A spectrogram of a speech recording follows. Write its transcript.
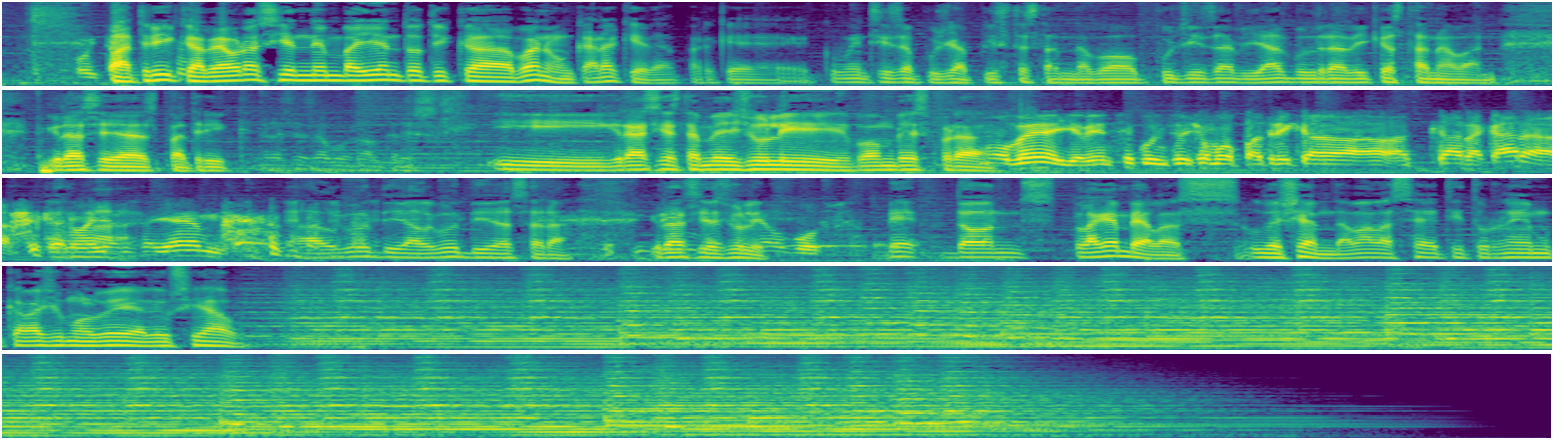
Patrick, a veure si en anem veient, tot i que, bueno, encara queda, perquè comencis a pujar pistes tant de bo, pugis aviat, voldrà dir que està nevant. Gràcies, Patrick. Gràcies a vosaltres. I gràcies també, Juli. Bon vespre. Molt bé, i aviam si coincideixo amb el Patrick a cara a cara, que no hi ensenyem. Algun dia, algun dia serà. Gràcies, Juli. Bé, doncs, pleguem veles. Ho deixem demà a les 7 i tornem. Que vagi molt bé. Adéu-siau.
